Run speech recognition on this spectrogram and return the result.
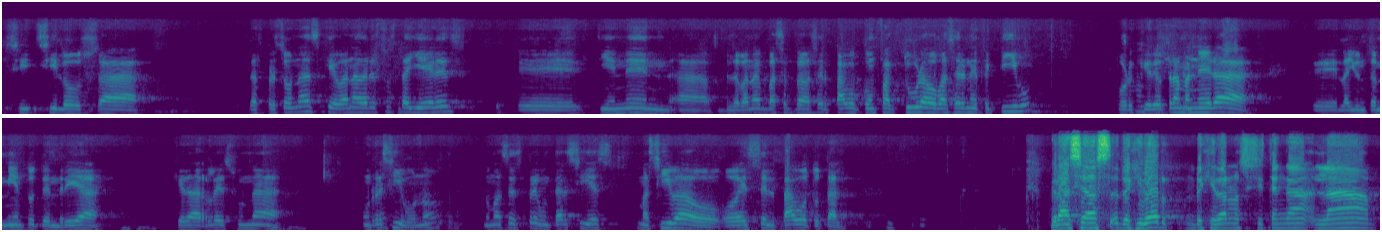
si, si los, ah, las personas que van a dar estos talleres eh, tienen, le van a, va, a ser, va a ser pago con factura o va a ser en efectivo, porque de otra manera eh, el ayuntamiento tendría que darles una, un recibo, ¿no? Nomás es preguntar si es masiva o, o es el pago total. Gracias, regidor. Regidor, no sé si tenga la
